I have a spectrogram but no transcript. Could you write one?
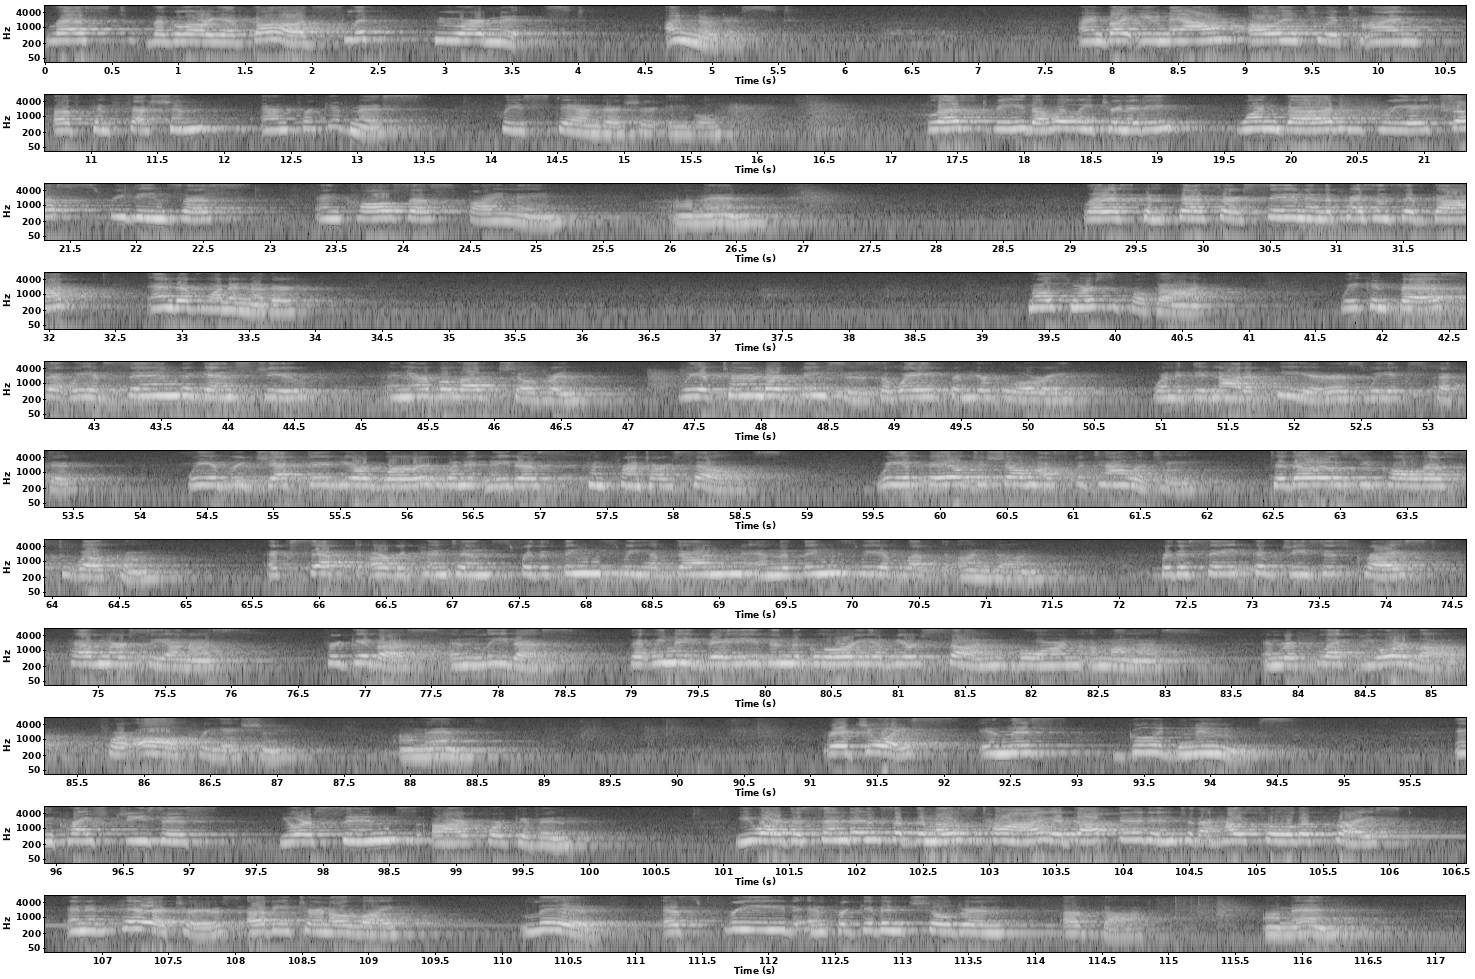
lest the glory of God slip through our midst unnoticed. I invite you now all into a time of confession and forgiveness. Please stand as you're able. Blessed be the Holy Trinity, one God who creates us, redeems us, and calls us by name. Amen. Let us confess our sin in the presence of God and of one another. Most merciful God, we confess that we have sinned against you and your beloved children. We have turned our faces away from your glory when it did not appear as we expected. We have rejected your word when it made us confront ourselves. We have failed to show hospitality to those you called us to welcome. Accept our repentance for the things we have done and the things we have left undone. For the sake of Jesus Christ, have mercy on us. Forgive us and lead us, that we may bathe in the glory of your Son born among us, and reflect your love for all creation. Amen. Rejoice in this good news. In Christ Jesus, your sins are forgiven. You are descendants of the Most High, adopted into the household of Christ, and inheritors of eternal life. Live as freed and forgiven children of God. Amen.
